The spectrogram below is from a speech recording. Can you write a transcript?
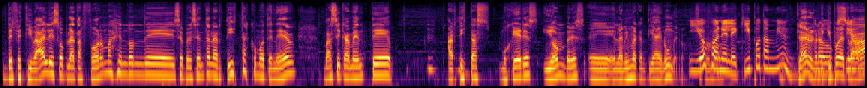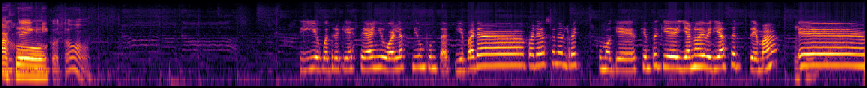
de festivales o plataformas en donde se presentan artistas, como tener básicamente artistas mujeres y hombres eh, en la misma cantidad de números. Y ojo, como- en el equipo también. Claro, en el equipo de trabajo. técnico, todo. Sí, yo encuentro que este año igual ha sido un puntapié para, para eso en el REC. Como que siento que ya no debería ser tema eh,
